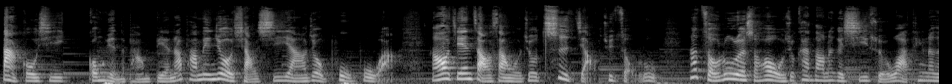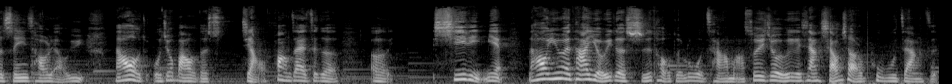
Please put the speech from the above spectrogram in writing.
大沟溪公园的旁边，然后旁边就有小溪啊，就有瀑布啊。然后今天早上我就赤脚去走路，那走路的时候我就看到那个溪水，哇，听那个声音超疗愈。然后我就把我的脚放在这个呃溪里面，然后因为它有一个石头的落差嘛，所以就有一个像小小的瀑布这样子。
